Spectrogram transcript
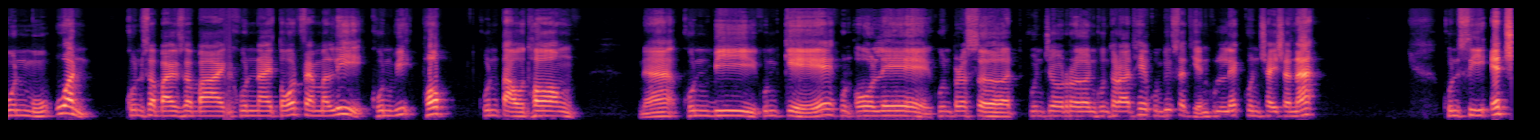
คุณหมูอ้วน คุณสบายสบาย คุณนายโต๊ด Family คุณวิภพ คุณเต่าทองนะคุณบี คุณเก๋ คุณโอเล คุณประเสริฐ คุณเจริญ คุณธราเทพ คุณพิกเสถียรคุณเล็ก คุณชัยชนะ คุณ CH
